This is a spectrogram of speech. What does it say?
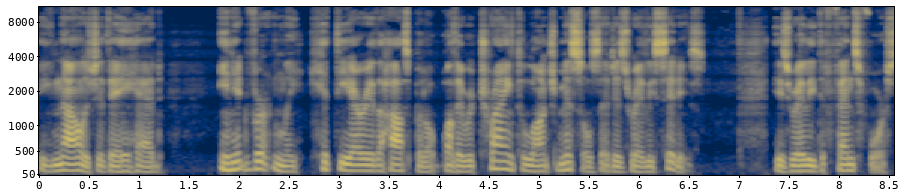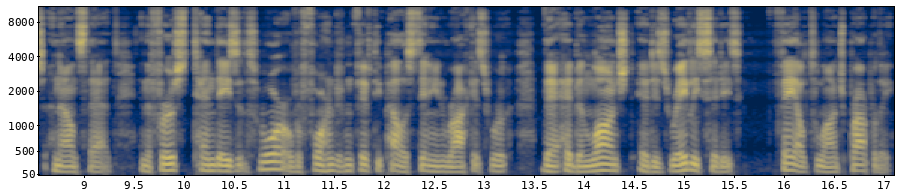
acknowledged that they had inadvertently hit the area of the hospital while they were trying to launch missiles at Israeli cities. The Israeli Defense Force announced that in the first 10 days of this war, over 450 Palestinian rockets were, that had been launched at Israeli cities failed to launch properly.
